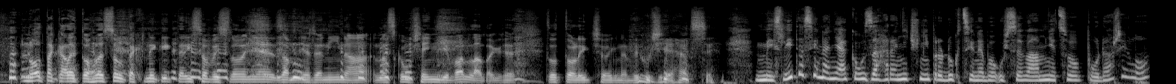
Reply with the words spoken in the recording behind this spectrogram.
no tak ale tohle jsou techniky, které jsou vysloveně zaměřené na, na zkoušení divadla, takže to tolik člověk nevyužije asi. Myslíte si na nějakou zahraniční produkci nebo už se vám něco podařilo?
